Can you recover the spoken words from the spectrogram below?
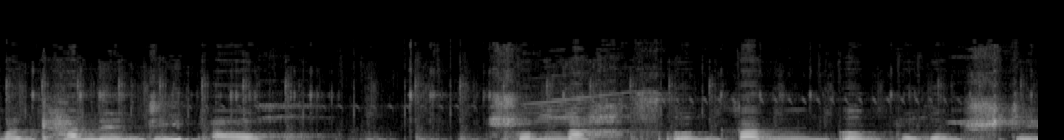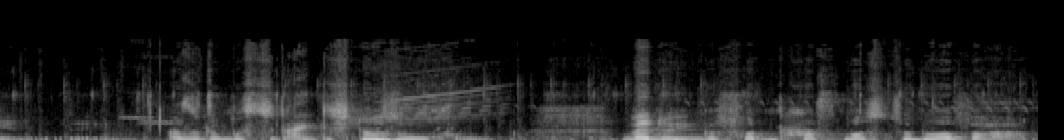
Man kann den Dieb auch schon nachts irgendwann irgendwo rumstehen sehen. Also du musst ihn eigentlich nur suchen. Und wenn du ihn gefunden hast, musst du nur warten.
